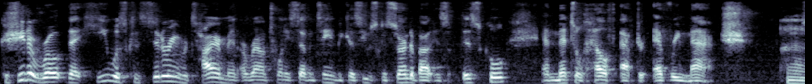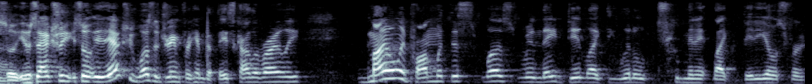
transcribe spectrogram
Kushida wrote that he was considering retirement around 2017 because he was concerned about his physical and mental health after every match. So it was actually so it actually was a dream for him to face Kyle O'Reilly. My only problem with this was when they did like the little two minute like videos for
